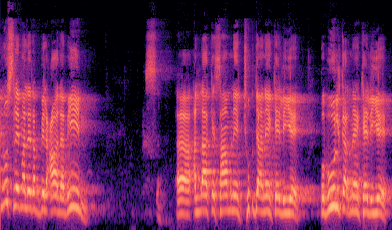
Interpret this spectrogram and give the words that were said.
نسلم رب العالمین۔ اللہ کے سامنے جھک جانے کے لیے قبول کرنے کے لیے،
